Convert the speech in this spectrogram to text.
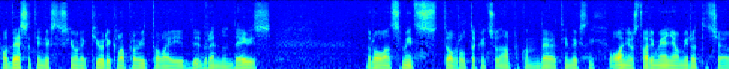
po 10 indeksnih su imali Curie, Laprovitola i Brandon Davis. Roland Smith, dobru utakmicu, napokon 9 indeksnih. On je u stvari menjao Mirotića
